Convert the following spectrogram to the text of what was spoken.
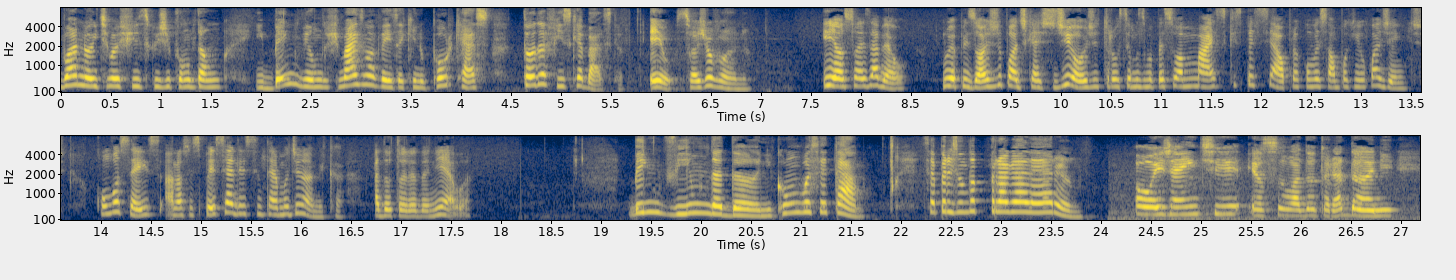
Boa noite, meus físicos de plantão, e bem-vindos mais uma vez aqui no podcast Toda Física é Básica. Eu sou a Giovana. E eu sou a Isabel. No episódio do podcast de hoje, trouxemos uma pessoa mais que especial para conversar um pouquinho com a gente. Com vocês, a nossa especialista em termodinâmica, a doutora Daniela. Bem-vinda, Dani. Como você tá? Se apresenta pra galera. Oi, gente. Eu sou a doutora Dani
